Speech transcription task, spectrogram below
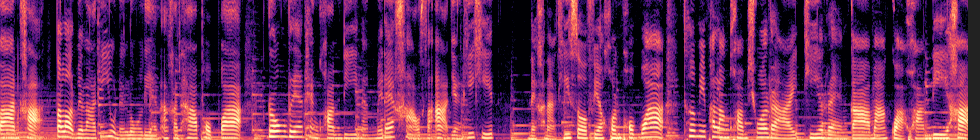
บ้านค่ะ ตลอดเวลาที่อยู่ในโรงเรียนอาคาธาพบว่า โรงเรียนแห่งความดีนั้นไม่ได้ขาวสะอาดอย่างที่คิด ในขณะที่โซเฟียค้นพบว่า เธอมีพลังความชั่วร้ายที่แรงกล้ามากกว่าความดีค่ะ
